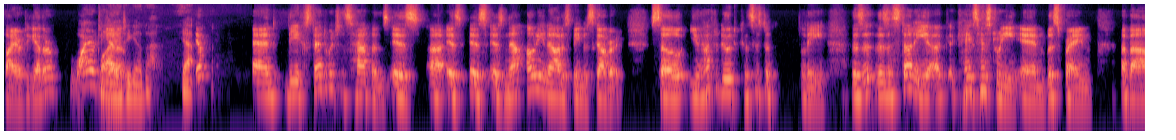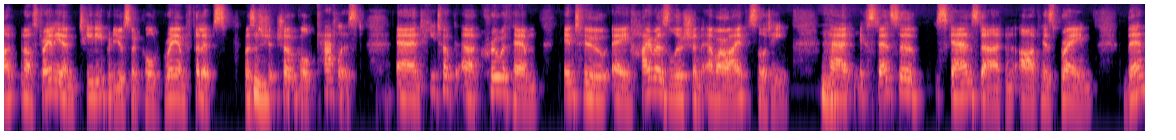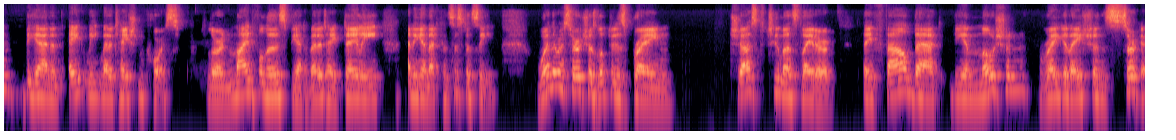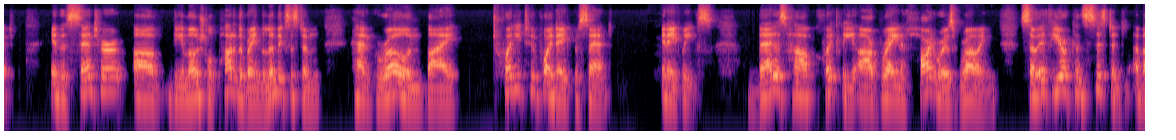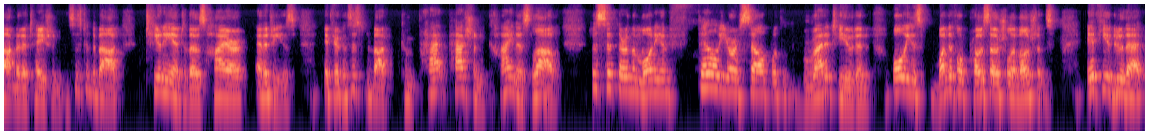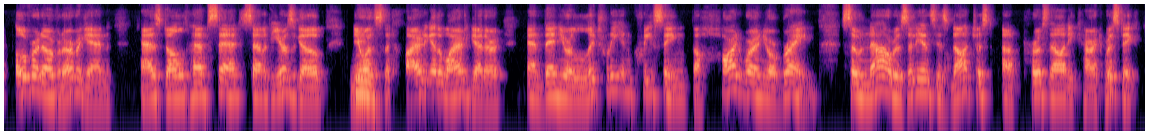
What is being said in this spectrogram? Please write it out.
fire together wire together. Wire together. Yeah. Yep. And the extent to which this happens is uh, is is is now only now just being discovered. So you have to do it consistently. There's a, there's a study, a, a case history in Bliss Brain about an Australian TV producer called Graham Phillips. It was a mm-hmm. show called Catalyst, and he took a crew with him into a high-resolution MRI facility, mm-hmm. had extensive scans done of his brain, then began an eight-week meditation course. Learn mindfulness, began to meditate daily, and again that consistency. When the researchers looked at his brain, just two months later, they found that the emotion regulation circuit in the center of the emotional part of the brain, the limbic system had grown by 22.8% in eight weeks. That is how quickly our brain hardware is growing. So, if you're consistent about meditation, consistent about tuning into those higher energies, if you're consistent about compassion, kindness, love, just sit there in the morning and fill yourself with gratitude and all these wonderful pro social emotions. If you do that over and over and over again, as Donald Hebb said 70 years ago, neurons mm. that fire together wire together, and then you're literally increasing the hardware in your brain. So now resilience is not just a personality characteristic,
